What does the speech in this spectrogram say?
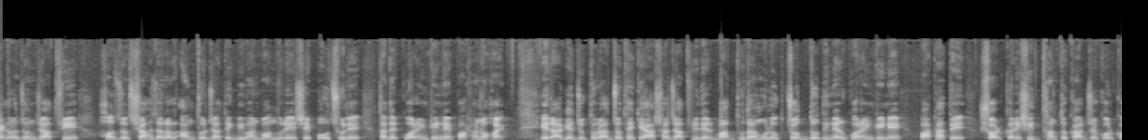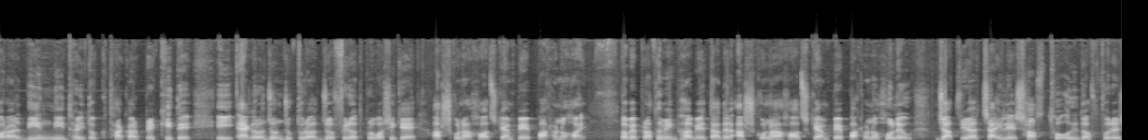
এগারো জন যাত্রী হজরত শাহজালাল আন্তর্জাতিক বিমানবন্দরে এসে পৌঁছলে তাদের কোয়ারেন্টিনে পাঠানো হয়। এর আগে যুক্তরাজ্য থেকে আসা যাত্রীদের বাধ্যতামূলক চোদ্দ দিনের কোয়ারেন্টিনে পাঠাতে সরকারি সিদ্ধান্ত কার্যকর করার দিন নির্ধারিত থাকার প্রেক্ষিতে এই এগারো জন যুক্তরাজ্য ফেরত প্রবাসীকে আশকোনা হজ ক্যাম্পে পাঠানো হয়। তবে প্রাথমিকভাবে তাদের আশকোনা হজ ক্যাম্পে পাঠানো হলেও যাত্রীরা চাইলে স্বাস্থ্য অধিদপ্তরের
